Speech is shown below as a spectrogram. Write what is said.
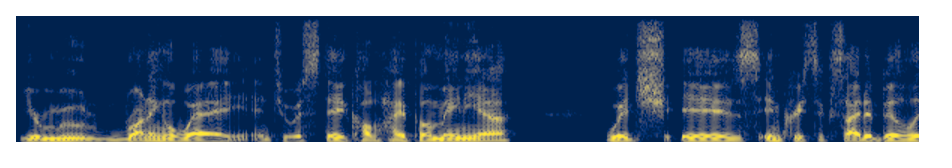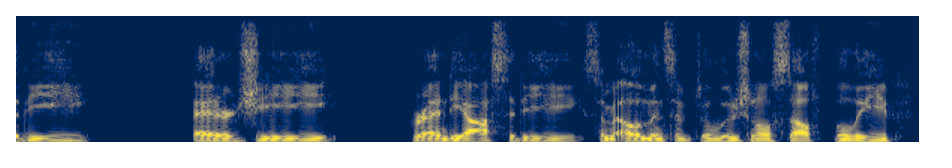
your mood running away into a state called hypomania, which is increased excitability, energy, grandiosity, some elements of delusional self belief.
